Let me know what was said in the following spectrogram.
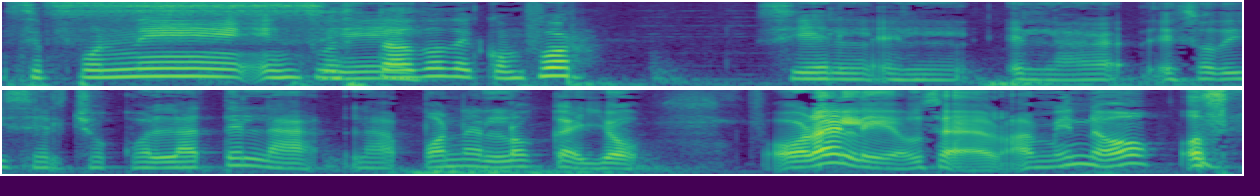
Se pone en su Sí. estado de confort. Sí, el, el, eso dice, el chocolate la, la pone loca. Yo, órale, o sea, a mí no. O sea,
